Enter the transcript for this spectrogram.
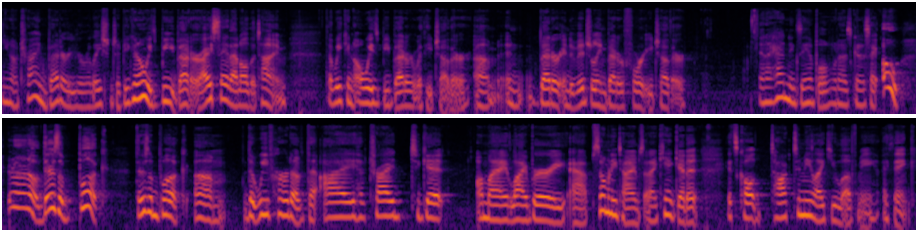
you know, try and better your relationship. You can always be better. I say that all the time, that we can always be better with each other, um, and better individually and better for each other. And I had an example of what I was going to say. Oh, no, no, no, no. There's a book. There's a book um, that we've heard of that I have tried to get on my library app so many times and I can't get it. It's called Talk to Me Like You Love Me, I think.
